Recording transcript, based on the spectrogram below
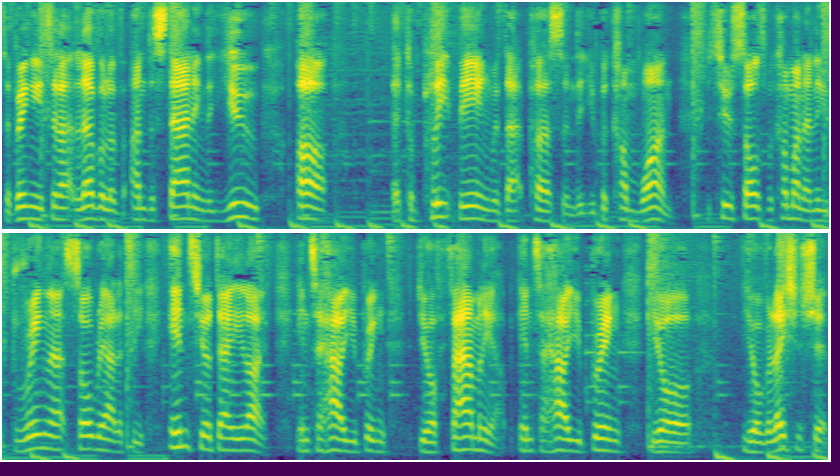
to bring you to that level of understanding that you are a complete being with that person, that you become one. The two souls become one, and you bring that soul reality into your daily life, into how you bring your family up, into how you bring your your relationship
